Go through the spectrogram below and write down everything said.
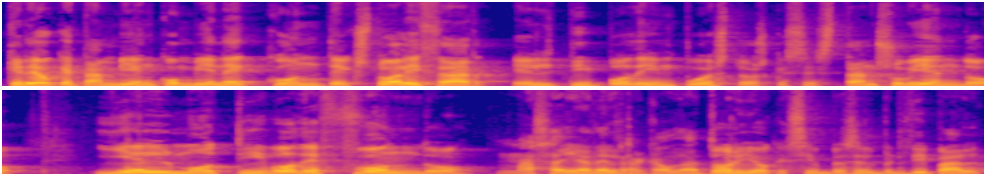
creo que también conviene contextualizar el tipo de impuestos que se están subiendo y el motivo de fondo, más allá del recaudatorio, que siempre es el principal,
